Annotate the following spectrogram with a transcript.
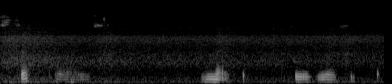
set price. Method. Is no set price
